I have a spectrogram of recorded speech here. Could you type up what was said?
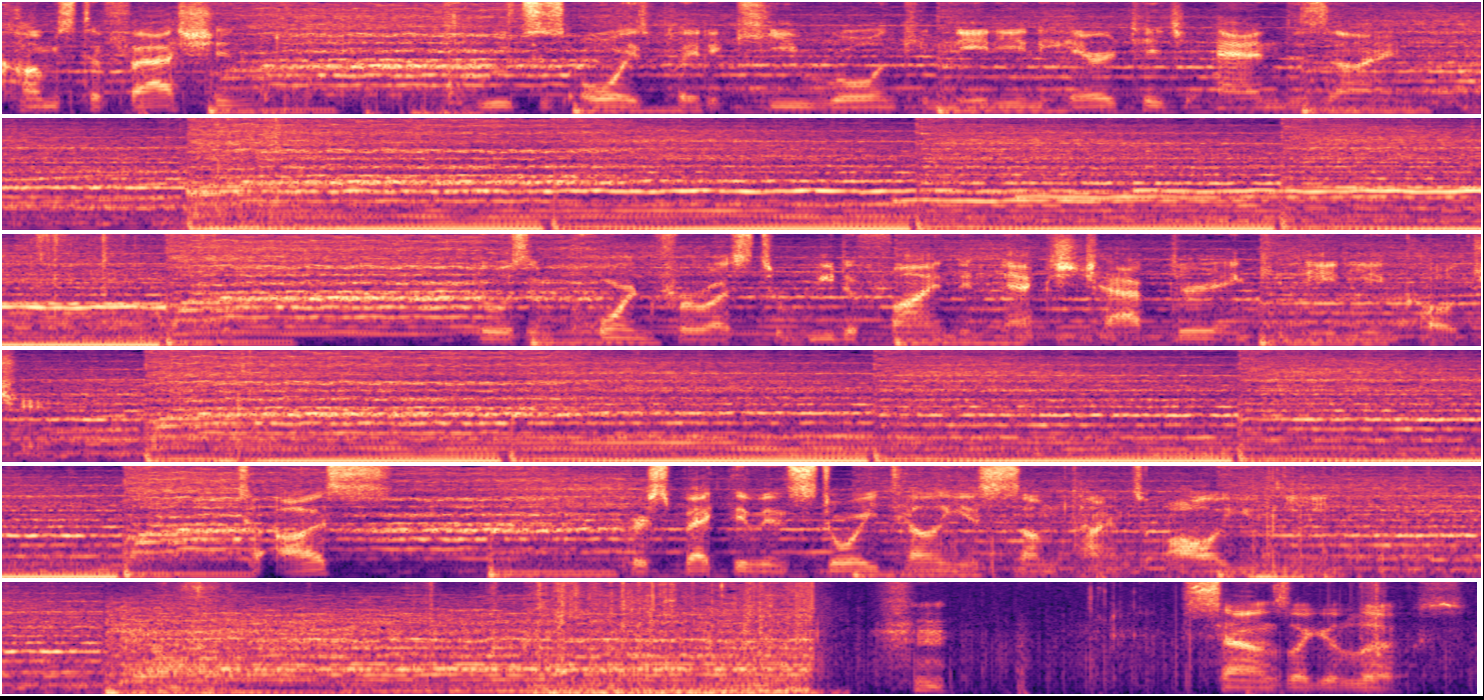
comes to fashion, Roots has always played a key role in Canadian heritage and design. It was important for us to redefine the next chapter in Canadian culture. To us, perspective and storytelling is sometimes all you need. Hmm. Sounds like it looks.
